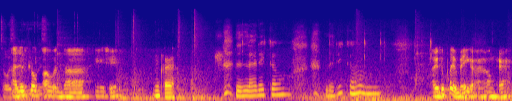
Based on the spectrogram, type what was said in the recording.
Told I just he go was- bot with uh, AG. okay. Let it go. Let it go. I could play Veigar. I don't care.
